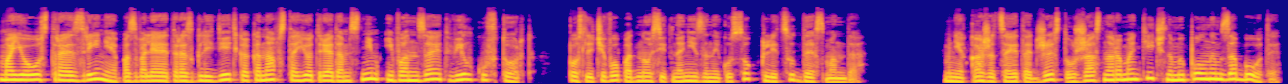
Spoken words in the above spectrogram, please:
Мое острое зрение позволяет разглядеть, как она встает рядом с ним и вонзает вилку в торт, после чего подносит нанизанный кусок к лицу Десмонда. Мне кажется этот жест ужасно романтичным и полным заботы,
